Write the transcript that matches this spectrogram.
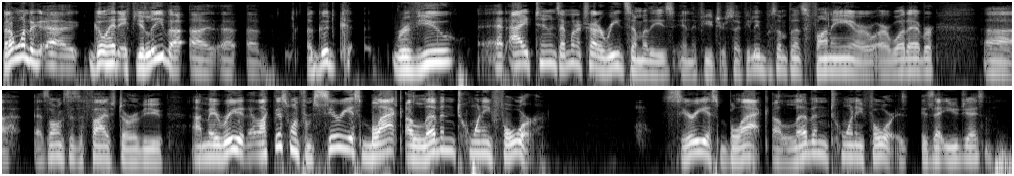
but I want to go ahead. If you leave a a, a, a good review at iTunes, I'm going to try to read some of these in the future. So if you leave something that's funny or, or whatever, uh, as long as it's a five star review, I may read it. Like this one from Sirius Black 1124. Sirius Black 1124. Is, is that you, Jason?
